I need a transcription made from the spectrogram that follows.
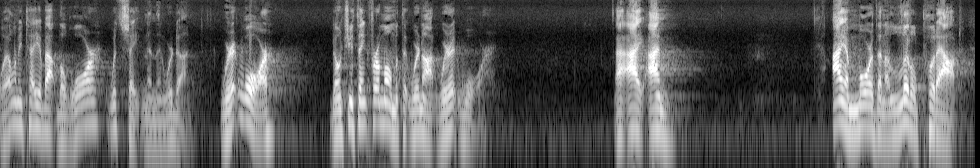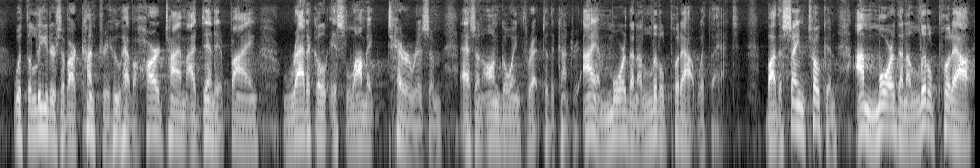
Well, let me tell you about the war with Satan, and then we're done. We're at war. Don't you think for a moment that we're not. We're at war. I, I, I'm, I am more than a little put out with the leaders of our country who have a hard time identifying radical Islamic terrorism as an ongoing threat to the country. I am more than a little put out with that. By the same token, I'm more than a little put out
